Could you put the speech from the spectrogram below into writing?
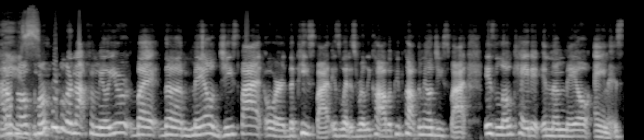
I don't know if most people are not familiar, but the male G spot or the P spot is what it's really called, but people call it the male G spot is located in the male anus.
